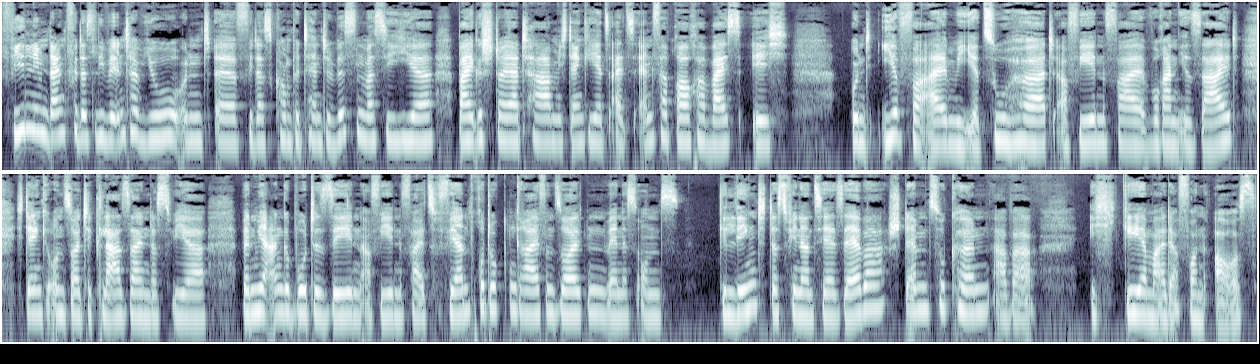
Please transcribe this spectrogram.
Vielen lieben Dank für das liebe Interview und äh, für das kompetente Wissen, was Sie hier beigesteuert haben. Ich denke, jetzt als Endverbraucher weiß ich und ihr vor allem, wie ihr zuhört, auf jeden Fall, woran ihr seid. Ich denke, uns sollte klar sein, dass wir, wenn wir Angebote sehen, auf jeden Fall zu fairen Produkten greifen sollten, wenn es uns gelingt, das finanziell selber stemmen zu können. Aber ich gehe mal davon aus.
